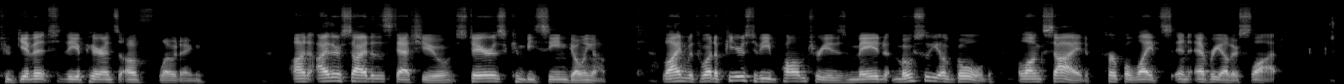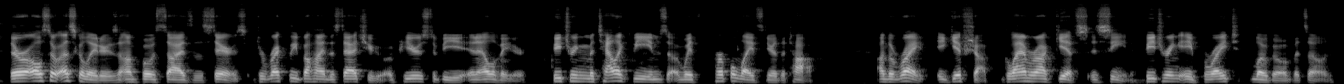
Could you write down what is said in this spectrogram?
to give it the appearance of floating. On either side of the statue, stairs can be seen going up, lined with what appears to be palm trees made mostly of gold, alongside purple lights in every other slot. There are also escalators on both sides of the stairs. Directly behind the statue appears to be an elevator, featuring metallic beams with purple lights near the top. On the right, a gift shop, Glamrock Gifts, is seen, featuring a bright logo of its own.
